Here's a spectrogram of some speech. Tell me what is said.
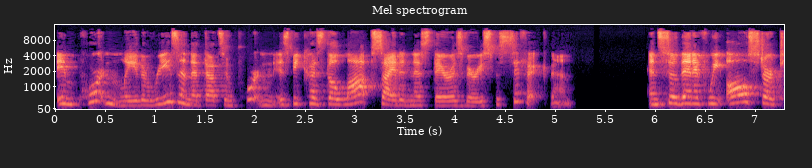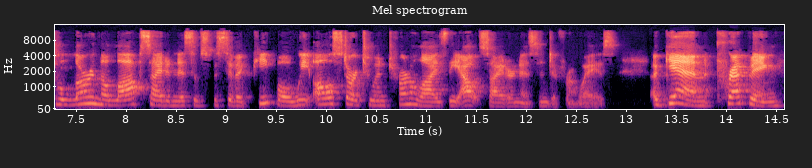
importantly, the reason that that's important is because the lopsidedness there is very specific then. And so then, if we all start to learn the lopsidedness of specific people, we all start to internalize the outsiderness in different ways. Again, prepping,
